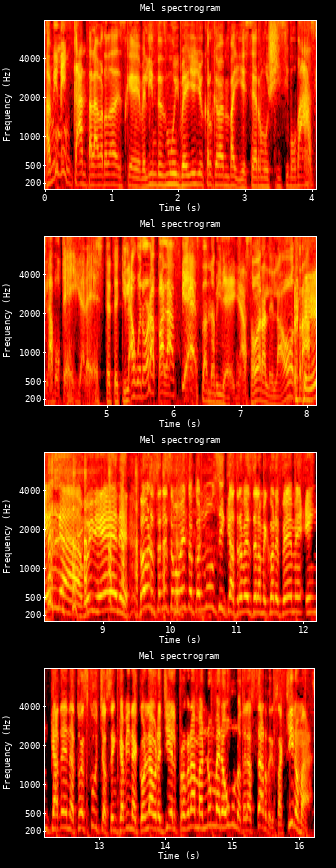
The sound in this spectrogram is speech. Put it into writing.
a mí me encanta. La verdad es que Belinda es muy bella. y Yo creo que va a embellecer muchísimo más la botella de este tequila. Bueno, ahora para las fiestas navideñas. Órale, la otra. Venga, muy bien. Vámonos en este momento con música a través de la mejor FM en cadena. Tú escuchas en cabina con Laura G, el programa número uno de las tardes, aquí nomás.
